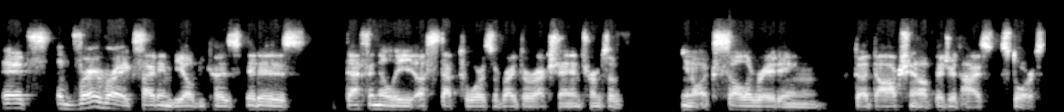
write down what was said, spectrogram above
it's a very, very exciting deal because it is definitely a step towards the right direction in terms of, you know, accelerating the adoption of digitized stores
